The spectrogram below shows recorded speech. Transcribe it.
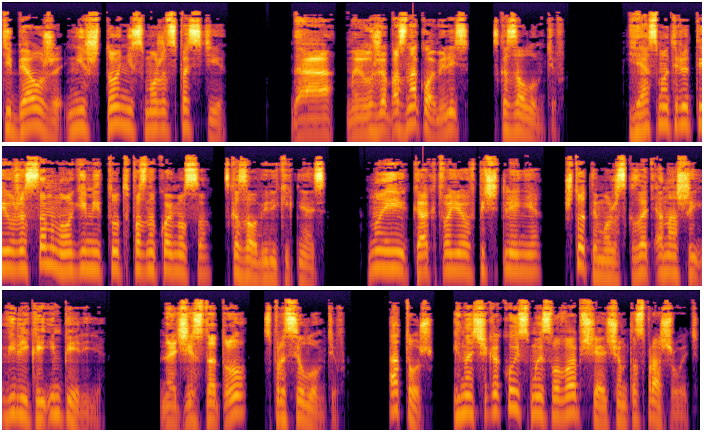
тебя уже ничто не сможет спасти». «Да, мы уже познакомились», — сказал Ломтев. «Я смотрю, ты уже со многими тут познакомился», — сказал великий князь. «Ну и как твое впечатление? Что ты можешь сказать о нашей великой империи?» «На чистоту?» — спросил Ломтев. «А то ж, иначе какой смысл вообще о чем-то спрашивать?»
